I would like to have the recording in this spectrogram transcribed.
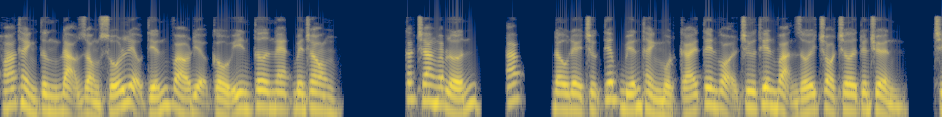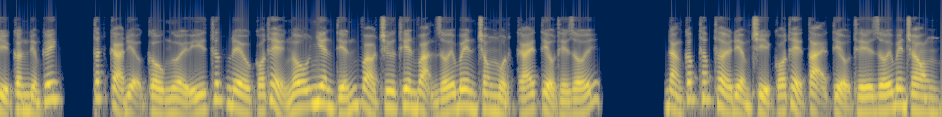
hóa thành từng đạo dòng số liệu tiến vào địa cầu internet bên trong. Các trang web lớn, đầu đề trực tiếp biến thành một cái tên gọi chư thiên vạn giới trò chơi tuyên truyền, chỉ cần điểm kích, tất cả địa cầu người ý thức đều có thể ngẫu nhiên tiến vào chư thiên vạn giới bên trong một cái tiểu thế giới. Đẳng cấp thấp thời điểm chỉ có thể tại tiểu thế giới bên trong,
